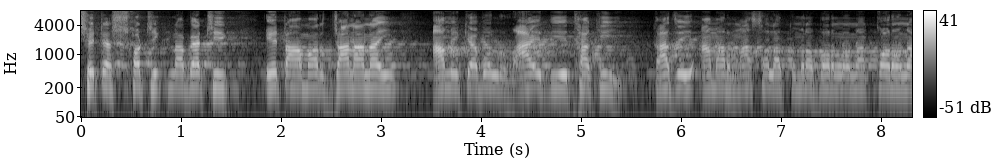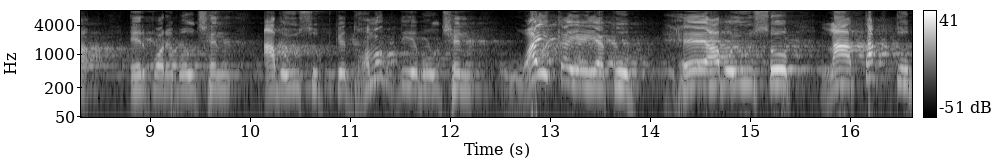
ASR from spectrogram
সেটা সঠিক না ব্যাঠিক, এটা আমার জানা নাই। আমি কেবল রায় দিয়ে থাকি, কাজেই আমার মাসালা তোমরা বর্ণনা করো না। এরপরে বলছেন আবু ইউসুফকে ধমক দিয়ে বলছেন, ওয়াইকাইয়া ইয়াকুব, হে আবু ইউসুফ, লা তাকতুব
